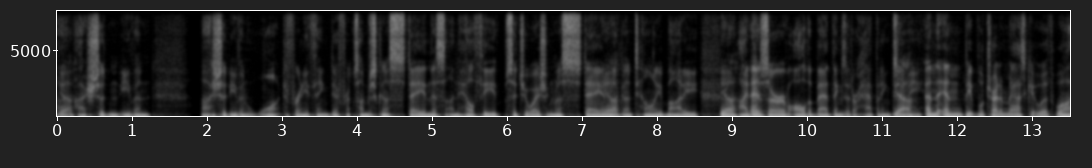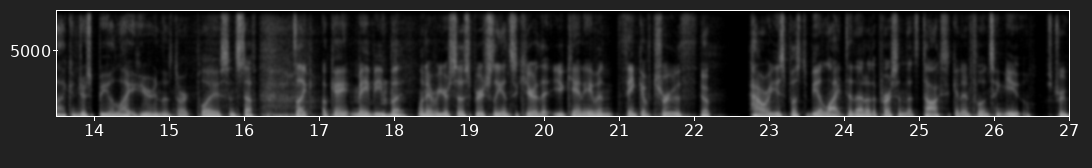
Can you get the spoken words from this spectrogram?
Yeah. I, I shouldn't even I shouldn't even want for anything different. So I'm just going to stay in this unhealthy situation. I'm going to stay. I'm Yeah. not going to tell anybody. Yeah. I And- deserve all the bad things that are happening to yeah. me. And and people try to mask it with, well, I can just be a light here in this dark place and stuff. It's like, okay, maybe, but whenever you're so spiritually insecure that you can't even think of truth, Yep, how are you supposed to be a light to that other person that's toxic and influencing you? it's true.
